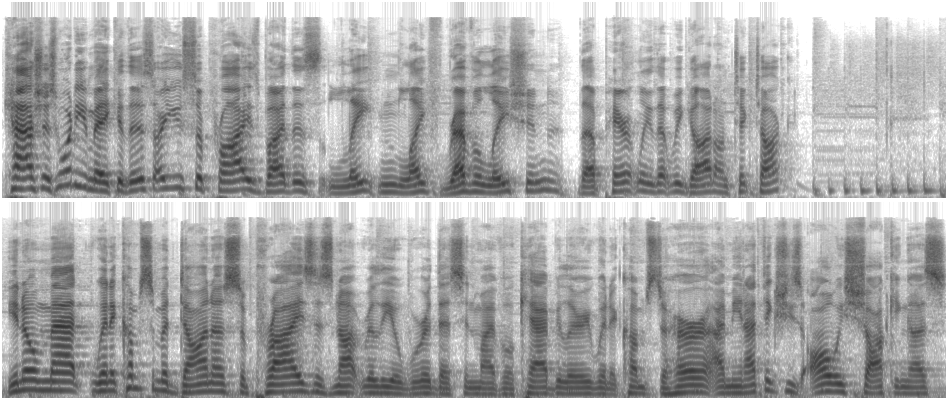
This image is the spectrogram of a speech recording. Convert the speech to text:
Cassius, what do you make of this? Are you surprised by this late in life revelation that apparently that we got on TikTok? You know, Matt, when it comes to Madonna, surprise is not really a word that's in my vocabulary when it comes to her. I mean, I think she's always shocking us,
